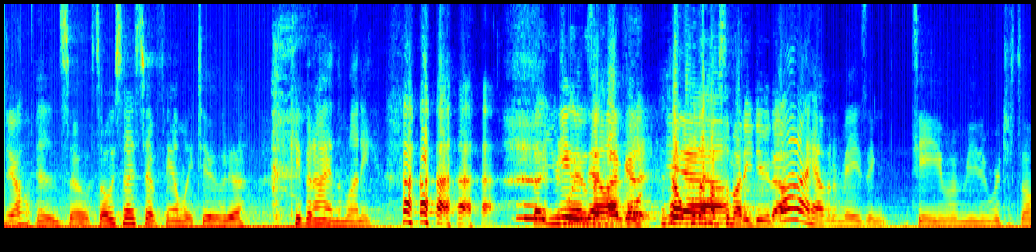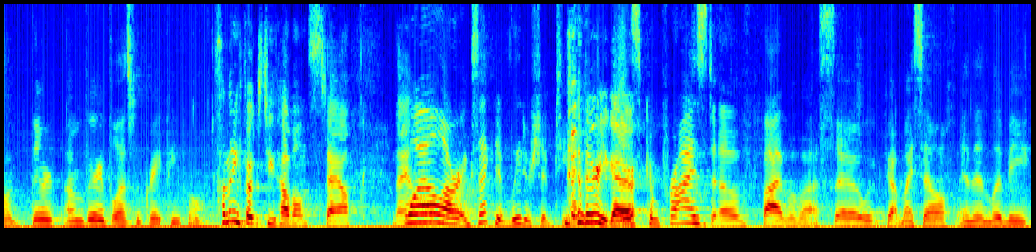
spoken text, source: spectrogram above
Yeah. And so it's always nice to have family too to keep an eye on the money. that usually is helpful, helpful yeah. to have somebody do that. But I have an amazing team. I mean, we're just all, they're, I'm very blessed with great people. How many folks do you have on staff? Now? Well, our executive leadership team there you go. is comprised of five of us. So we've got myself and then Libby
